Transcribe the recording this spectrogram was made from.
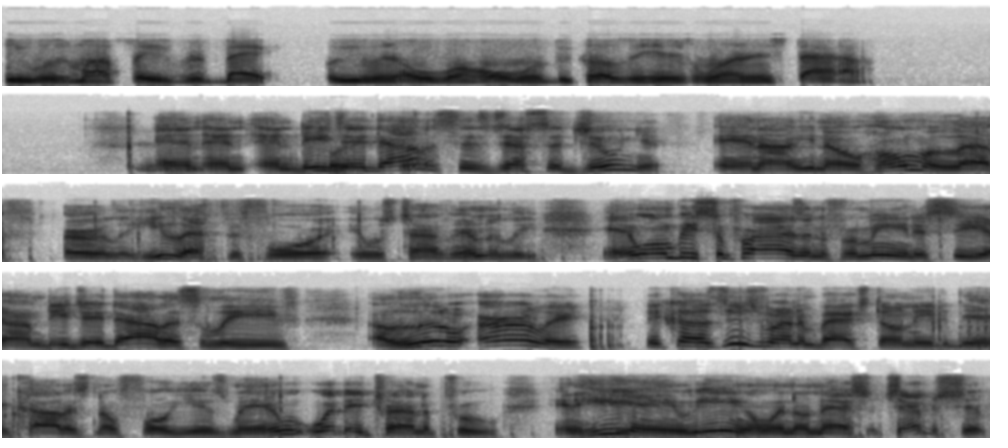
he was my favorite back, even over Homer because of his running style. And and and DJ Dallas is just a junior. And uh, you know, Homer left early. He left before it was time for him to leave. And it won't be surprising for me to see um, DJ Dallas leave a little early because these running backs don't need to be in college no four years, man. What they trying to prove? And he ain't he ain't gonna win no national championship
